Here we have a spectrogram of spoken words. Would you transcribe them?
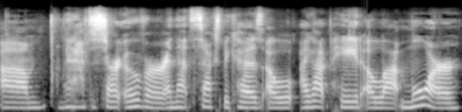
Um, I'm going to have to start over. And that sucks because I got paid a lot more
